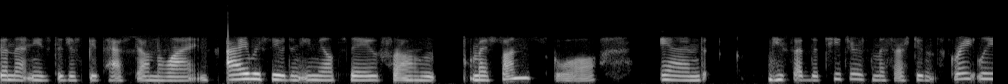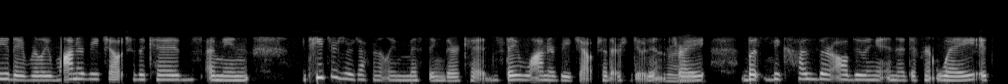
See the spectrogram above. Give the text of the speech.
then that needs to just be passed down the line. I received an email today from my son's school, and he said the teachers miss our students greatly. They really want to reach out to the kids. I mean, teachers are definitely missing their kids. They want to reach out to their students, right. right. But because they're all doing it in a different way, it's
